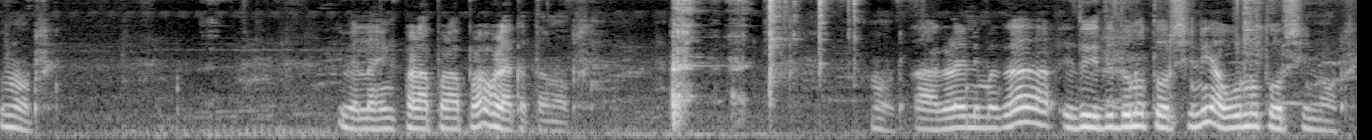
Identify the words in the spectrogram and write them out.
ನೋಡ್ರಿ. ಇವೆಲ್ಲ ಹಿಂಗೆ ಪಳ ಪಳ ಪಳ ಹೊಳ್ಯಾಕತ್ತಾವ ನೋಡ್ರಿ. ನೋಡ್ರಿ, ಆಗಲೇ ನಿಮಗೆ ಇದು ಇದ್ದಿದ್ದೂ ತೋರ್ಸೀನಿ ಅವನು ತೋರ್ಸೀನಿ ನೋಡ್ರಿ.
